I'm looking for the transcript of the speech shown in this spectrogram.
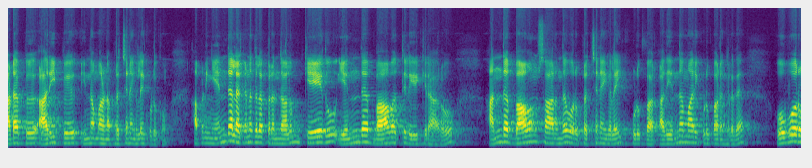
அடப்பு அரிப்பு இந்த மாதிரியான பிரச்சனைகளை கொடுக்கும். அப்போ நீங்கள் எந்த லக்னத்தில் பிறந்தாலும் கேது எந்த பாவத்தில் இருக்கிறாரோ அந்த பாவம் சார்ந்த ஒரு பிரச்சனைகளை கொடுப்பார். அது எந்த மாதிரி கொடுப்பாருங்கிறத ஒவ்வொரு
